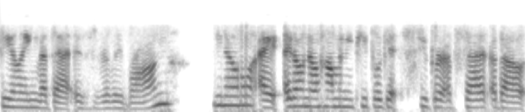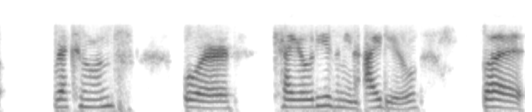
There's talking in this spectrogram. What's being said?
feeling that that is really wrong. You know, I, I don't know how many people get super upset about raccoons or coyotes. I mean, I do, but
